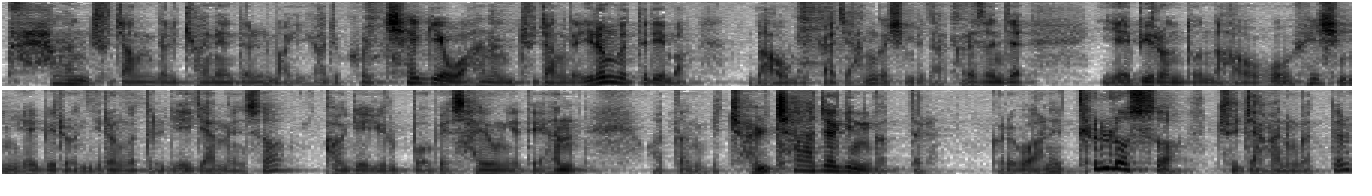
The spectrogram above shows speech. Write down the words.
다양한 주장들, 견해들 막 가지고 그걸 체계화하는 주장들 이런 것들이 막 나오기까지 한 것입니다. 그래서 이제 예비론도 나오고 회심 예비론 이런 것들을 얘기하면서 거기에 율법의 사용에 대한 어떤 절차적인 것들 그리고 안에 틀로서 주장하는 것들,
